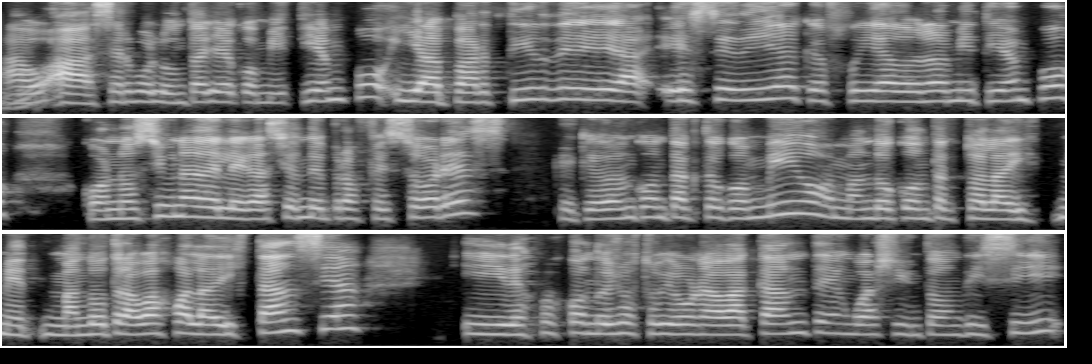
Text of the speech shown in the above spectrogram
a, a, ser voluntaria con mi tiempo y a partir de ese día que fui a donar mi tiempo conocí una delegación de profesores que quedó en contacto conmigo, me mandó, contacto a la, me mandó trabajo a la distancia y después cuando ellos tuvieron una vacante en Washington, D.C.,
